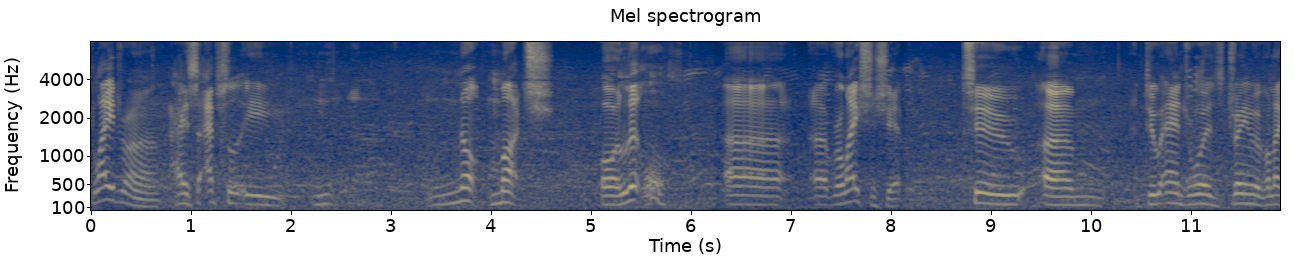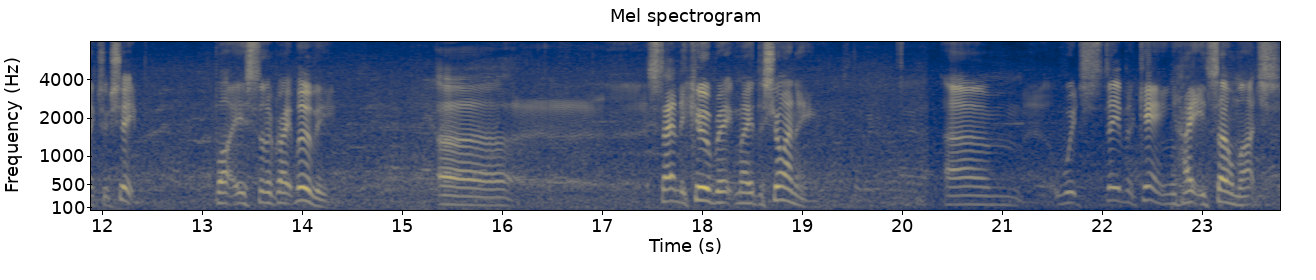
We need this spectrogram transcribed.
Blade Runner has absolutely not much or a little uh, uh, relationship to um, Do Androids Dream of Electric Sheep, but it's still a great movie. Uh, Stanley Kubrick made The Shining, um, which Stephen King hated so much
